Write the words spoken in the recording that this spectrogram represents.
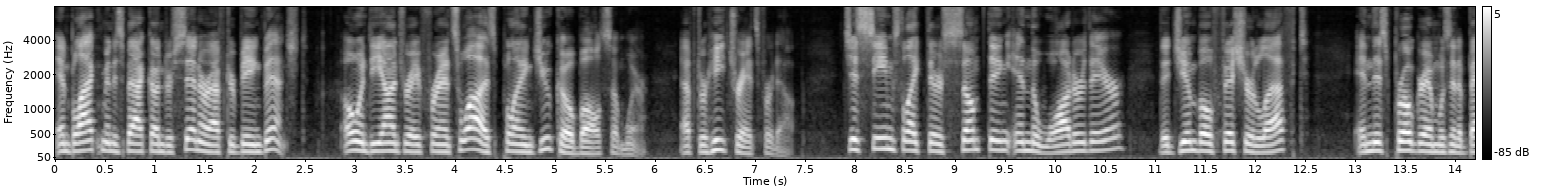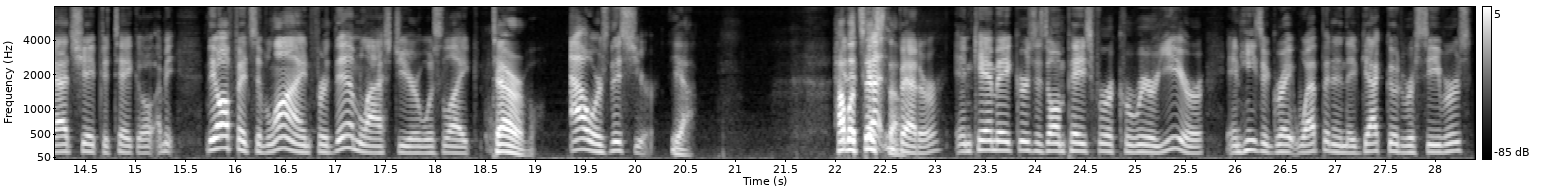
And Blackman is back under center after being benched. Oh, and Deondre Francois is playing Juco ball somewhere after he transferred out. Just seems like there's something in the water there that Jimbo Fisher left, and this program was in a bad shape to take. I mean, the offensive line for them last year was like terrible hours this year. Yeah. How and about it's this gotten though? better, and Cam Akers is on pace for a career year, and he's a great weapon, and they've got good receivers.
